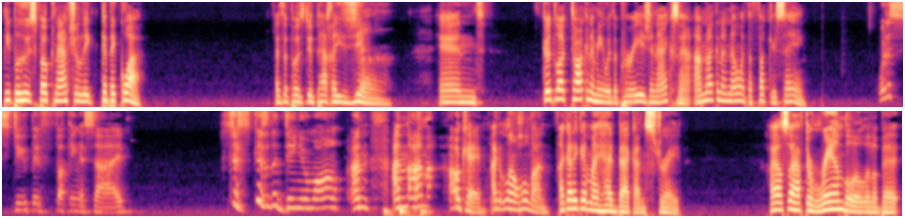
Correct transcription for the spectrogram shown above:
people who spoke naturally Quebecois, as opposed to Parisien. And good luck talking to me with a Parisian accent. I'm not gonna know what the fuck you're saying. What a stupid fucking aside. Just because of the denouement. I'm, I'm, I'm, okay. I, well, hold on. I gotta get my head back on straight. I also have to ramble a little bit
